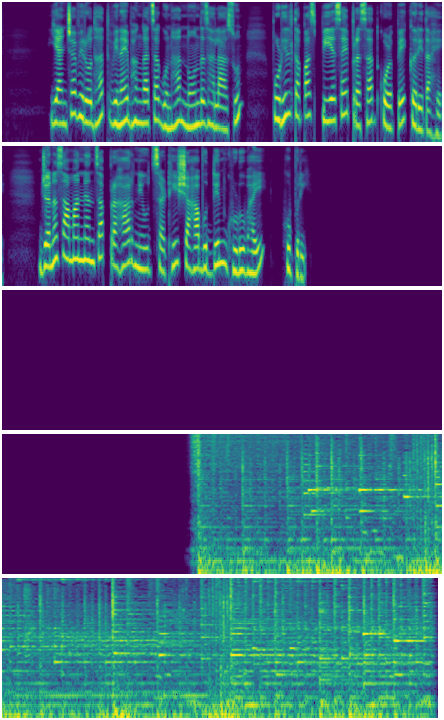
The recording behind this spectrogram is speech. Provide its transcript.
यांच्या विरोधात विनयभंगाचा गुन्हा नोंद झाला असून पुढील तपास पीएसआय प्रसाद कोळपे करीत आहे. जनसामान्यांचा प्रहार न्यूजसाठी शहाबुद्दीन घुडूभाई हुपरी.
